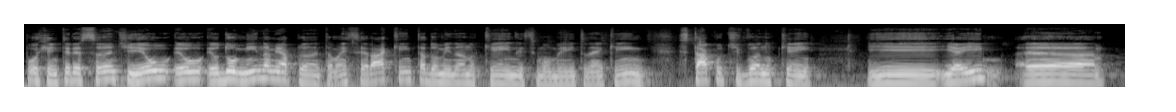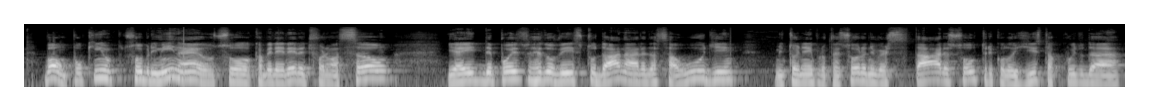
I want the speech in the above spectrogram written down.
poxa, interessante, eu, eu, eu domino a minha planta, mas será quem está dominando quem nesse momento, né? Quem está cultivando quem? E, e aí, é, bom, um pouquinho sobre mim, né? Eu sou cabeleireiro de formação, e aí depois resolvi estudar na área da saúde, me tornei professor universitário, sou tricologista, cuido da,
